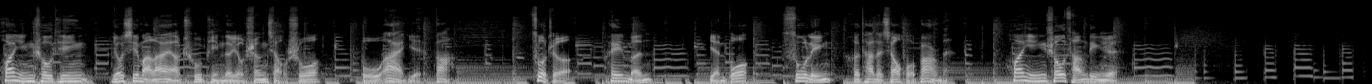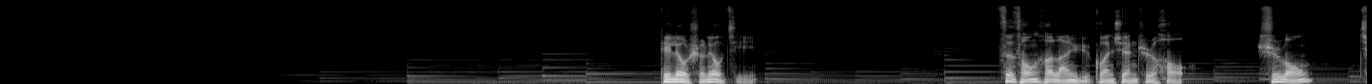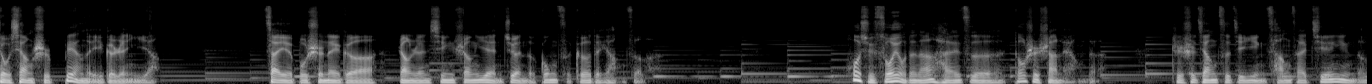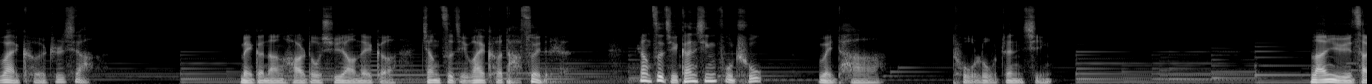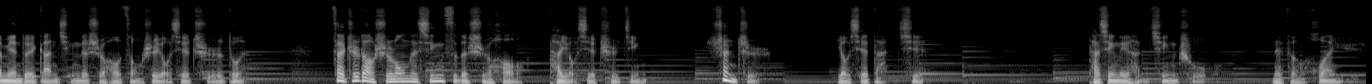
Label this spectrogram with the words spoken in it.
欢迎收听由喜马拉雅出品的有声小说《不爱也罢》，作者黑门，演播苏林和他的小伙伴们。欢迎收藏订阅。第六十六集。自从和蓝雨官宣之后，石龙就像是变了一个人一样。再也不是那个让人心生厌倦的公子哥的样子了。或许所有的男孩子都是善良的，只是将自己隐藏在坚硬的外壳之下。每个男孩都需要那个将自己外壳打碎的人，让自己甘心付出，为他吐露真心。蓝雨在面对感情的时候总是有些迟钝。在知道石龙的心思的时候，他有些吃惊，甚至有些胆怯。他心里很清楚，那份欢愉。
